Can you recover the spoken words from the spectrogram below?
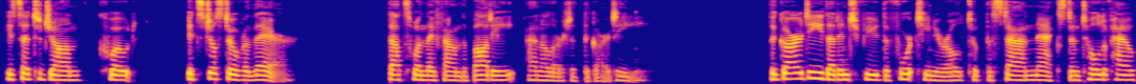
He said to John, quote, it's just over there. That's when they found the body and alerted the Gardaí. The Gardaí that interviewed the 14 year old took the stand next and told of how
